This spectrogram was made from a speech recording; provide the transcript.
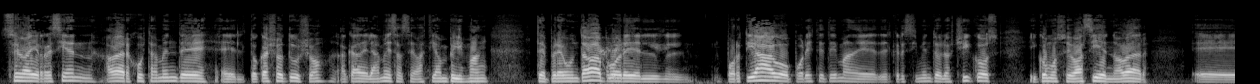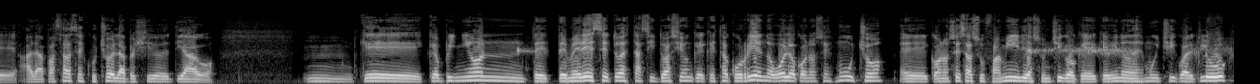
Seba, y recién, a ver, justamente el tocayo tuyo, acá de la mesa, Sebastián Pisman, te preguntaba por el, por Tiago, por este tema del crecimiento de los chicos y cómo se va haciendo. A ver, eh, a la pasada se escuchó el apellido de Tiago. Mm, ¿Qué, ¿Qué, opinión te, merece toda esta situación que, está ocurriendo? Vos lo conoces mucho, eh, conoces a su familia, es un chico que, que vino desde muy chico al club.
